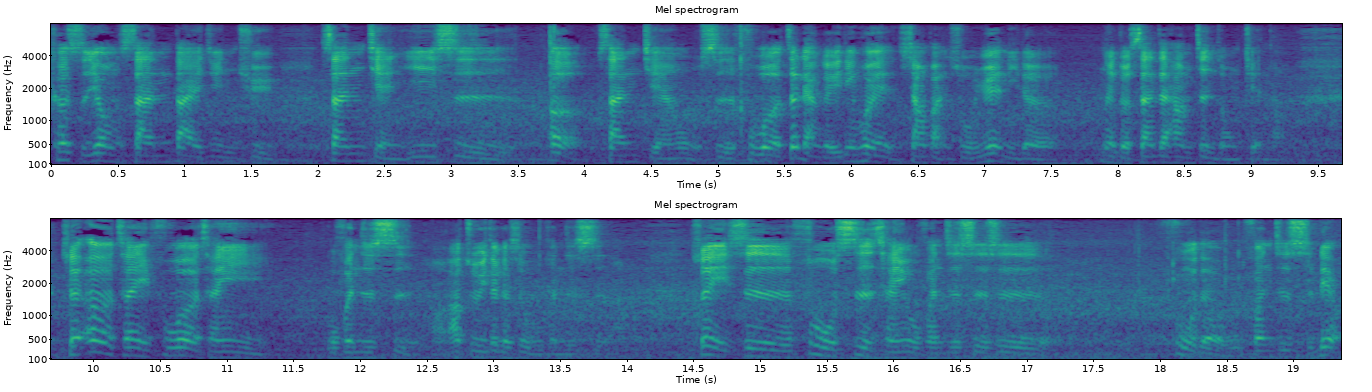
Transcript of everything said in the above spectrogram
x 用三代进去。三减一是二，三减五是负二，这两个一定会相反数，因为你的那个三在它们正中间哈，所以二乘以负二乘以五分之四，好，要注意这个是五分之四哈，所以是负四乘以五分之四是负的五分之十六，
